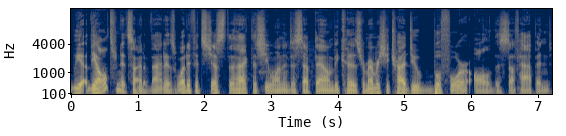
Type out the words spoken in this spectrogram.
the the alternate side of that is what if it's just the fact that she wanted to step down because remember she tried to before all of this stuff happened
